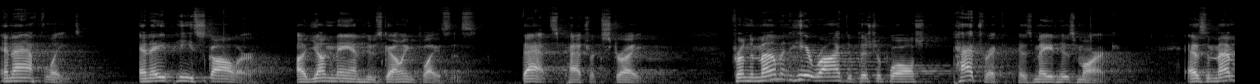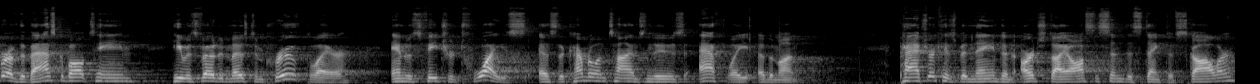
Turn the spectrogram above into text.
An athlete, an AP scholar, a young man who's going places. That's Patrick Strite. From the moment he arrived at Bishop Walsh, Patrick has made his mark. As a member of the basketball team, he was voted most improved player and was featured twice as the Cumberland Times News Athlete of the Month. Patrick has been named an Archdiocesan Distinctive Scholar,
